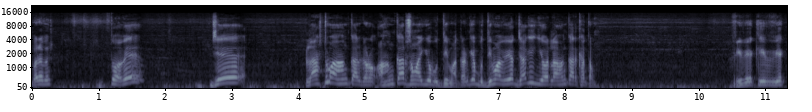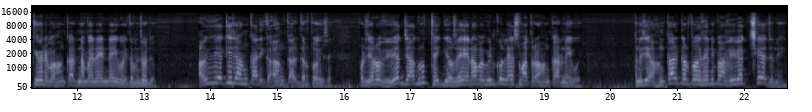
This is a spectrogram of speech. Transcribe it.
બરાબર? તો હવે જે લાસ્ટમાં અહંકાર ગણો, અહંકાર સમાઈ ગયો બુદ્ધિમાં, કારણ કે બુદ્ધિમાં વિવેક જાગી ગયો એટલે અહંકાર ખતમ. વિવેકી વ્યક્તિ હોય ને અહંકારના મેં નહીં હોય, તમે જોજો. અવિવેકી જ અહંકારી, અહંકાર કરતો હોય છે. પણ જેનો વિવેક જાગૃત થઈ ગયો છે, એનામાં બિલકુલ લેસ માત્ર અહંકાર નહીં હોય. અને જે અહંકાર કરતો હોય છે, એની પાસે વિવેક છે જ નહીં.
